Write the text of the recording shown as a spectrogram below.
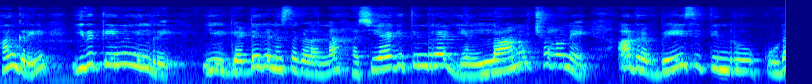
ಹಂಗ್ರಿ, ಇದಕ್ಕೇನು ಇಲ್ರಿ. ಈ ಗೆಡ್ಡೆ ಗೆಣಸುಗಳನ್ನು ಹಸಿಯಾಗಿ ತಿಂದ್ರೆ ಎಲ್ಲಾನು ಚಲೋನೆ ಆದ್ರೆ ಬೇಯಿಸಿ ತಿಂದರೂ ಕೂಡ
